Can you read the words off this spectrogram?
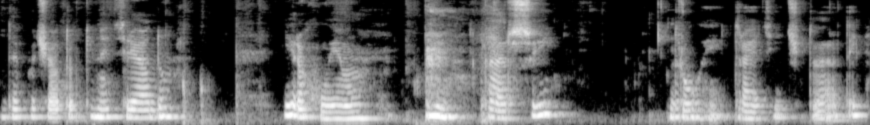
де початок кінець ряду. І рахуємо. Перший, другий, третій, четвертий,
